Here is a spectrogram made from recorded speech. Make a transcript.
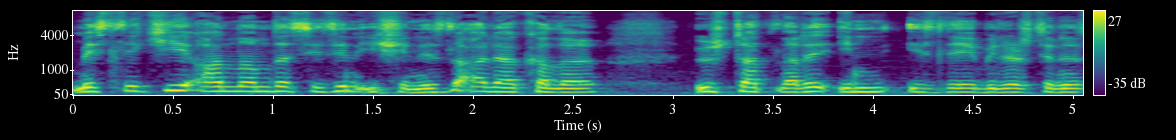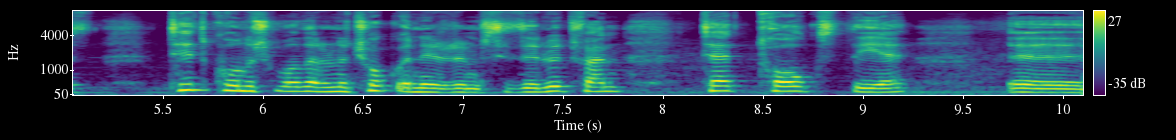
mesleki anlamda sizin işinizle alakalı üstadları in, izleyebilirsiniz. TED konuşmalarını çok öneririm size. Lütfen TED Talks diye e,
